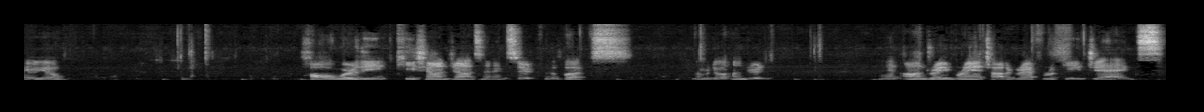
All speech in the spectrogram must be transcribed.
Here we go. Hallworthy, Keyshawn Johnson insert for the Bucks, number to 100. And Andre Branch, autograph rookie, Jags.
